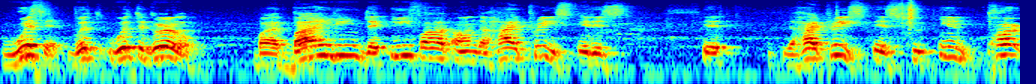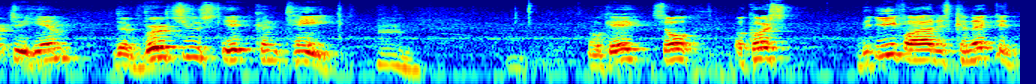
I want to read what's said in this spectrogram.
with it, with, with the girdle. By binding the ephod on the high priest, it is it the high priest is to impart to him the virtues it contained. Hmm. Okay? So, of course, the ephod is connected,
